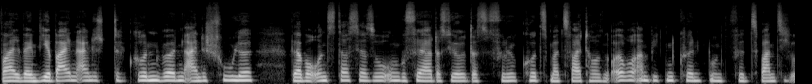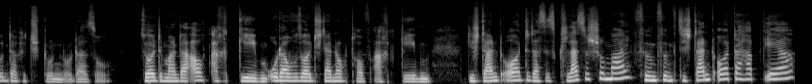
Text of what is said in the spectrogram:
Weil wenn wir beiden eine gründen würden, eine Schule, wäre bei uns das ja so ungefähr, dass wir das für kurz mal 2000 Euro anbieten könnten und für 20 Unterrichtsstunden oder so. Sollte man da auch Acht geben? Oder wo sollte ich da noch drauf Acht geben? Die Standorte, das ist klasse schon mal. 55 Standorte habt ihr ja.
